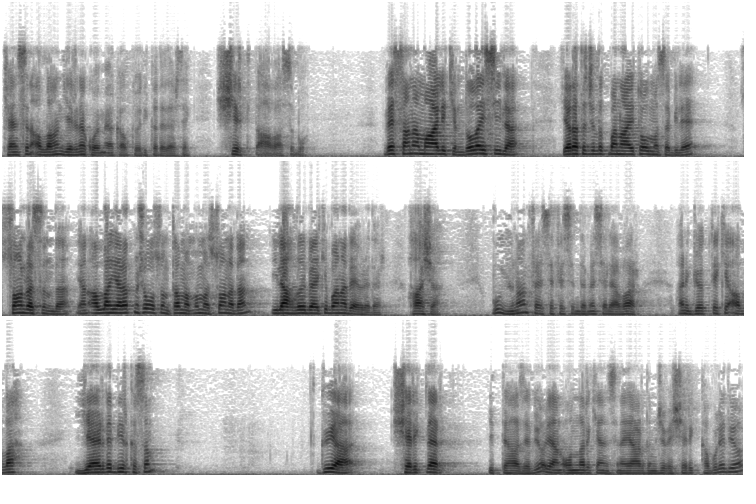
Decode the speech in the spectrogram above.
Kendisini Allah'ın yerine koymaya kalkıyor dikkat edersek. Şirk davası bu. Ve sana malikim. Dolayısıyla yaratıcılık bana ait olmasa bile sonrasında yani Allah yaratmış olsun tamam ama sonradan ilahlığı belki bana devreder. Haşa. Bu Yunan felsefesinde mesela var. Hani gökteki Allah yerde bir kısım güya şerikler ittihaz ediyor. Yani onları kendisine yardımcı ve şerik kabul ediyor.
